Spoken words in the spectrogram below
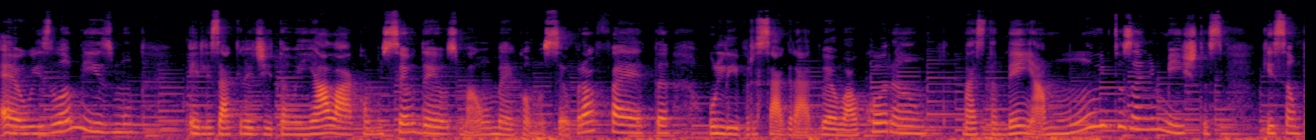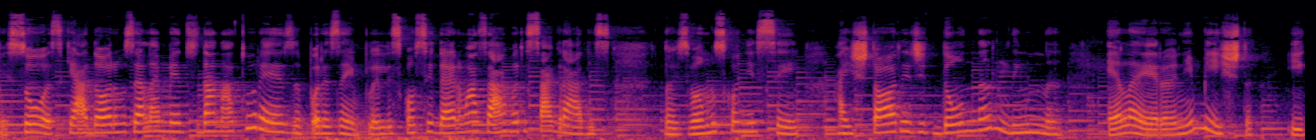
é o islamismo. Eles acreditam em Alá como seu Deus, Maomé como seu profeta, o livro sagrado é o Alcorão, mas também há muitos animistas, que são pessoas que adoram os elementos da natureza. Por exemplo, eles consideram as árvores sagradas nós vamos conhecer a história de Dona Lina. Ela era animista e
